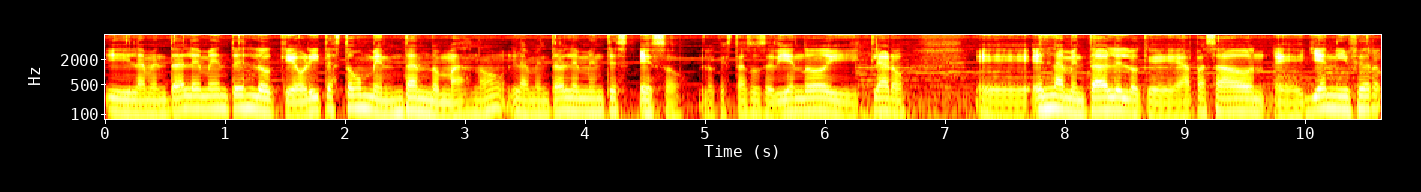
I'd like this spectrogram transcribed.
Y lamentablemente es lo que ahorita está aumentando más, ¿no? Lamentablemente es eso, lo que está sucediendo y claro, eh, es lamentable lo que ha pasado eh, Jennifer.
